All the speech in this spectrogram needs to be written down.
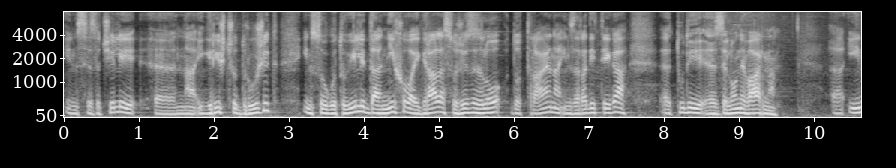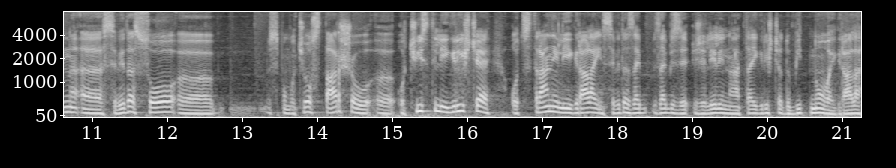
in se začeli eh, na igrišču družiti, in so ugotovili, da njihova igrala so že zelo dotrajana in zaradi tega eh, tudi zelo nevarna. Eh, In eh, seveda so eh, s pomočjo staršev uh, očistili igrišče, odstranili igrala in seveda zdaj, zdaj bi želeli na ta igrišča dobiti nova igrala.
